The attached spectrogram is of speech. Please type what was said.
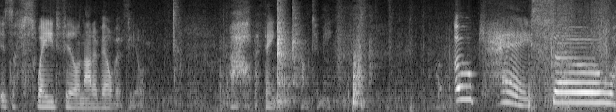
is a suede feel, not a velvet feel. Ah, oh, the things that come to me. Okay, so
